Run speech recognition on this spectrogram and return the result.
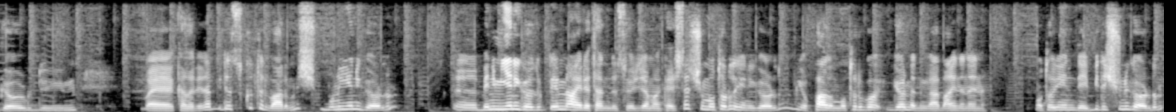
gördüğüm e, kadarıyla. Bir de scooter varmış. Bunu yeni gördüm. E, benim yeni gördüklerimi ayrıca de söyleyeceğim arkadaşlar. Şu motoru da yeni gördüm. Yok pardon motoru görmedim galiba aynen aynen. Motor yeni değil. Bir de şunu gördüm.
